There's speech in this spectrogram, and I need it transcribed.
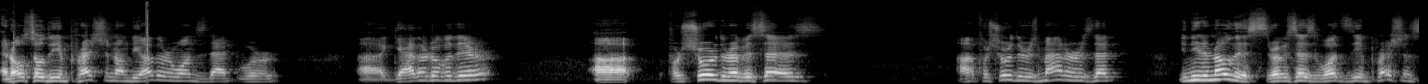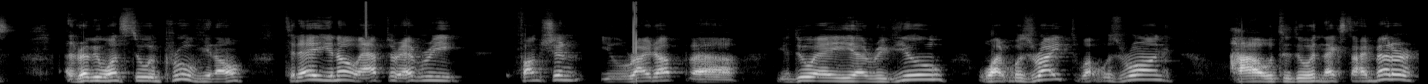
And also the impression on the other ones that were uh, gathered over there. Uh, for sure, the Rebbe says, uh, for sure, there's matters that you need to know this. The Rebbe says, what's the impressions? The Rebbe wants to improve, you know. Today, you know, after every function, you write up, uh, you do a, a review, what was right, what was wrong, how to do it next time better.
